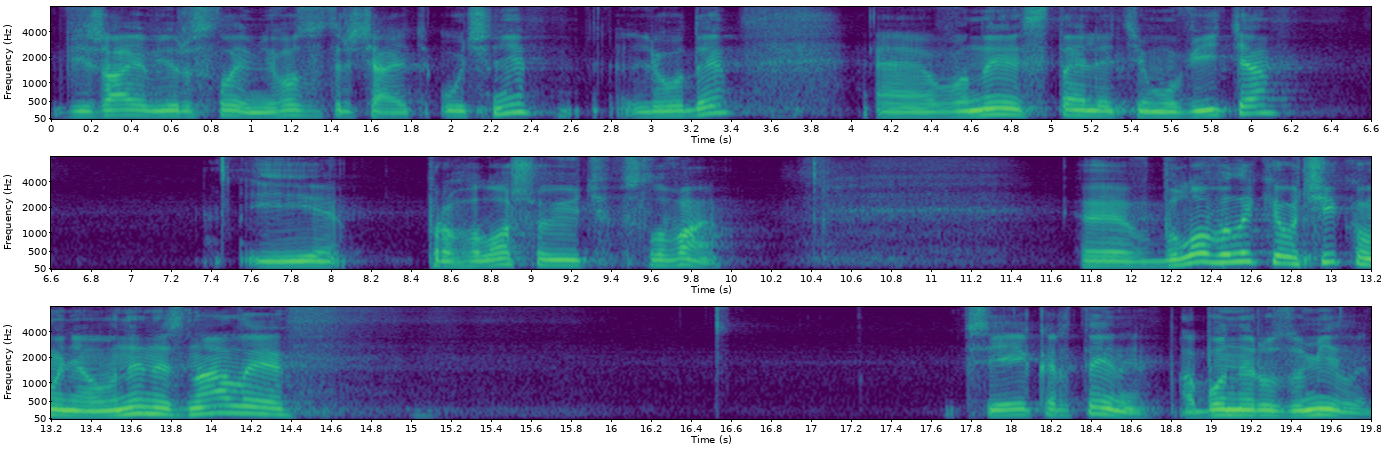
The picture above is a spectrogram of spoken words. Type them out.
в'їжджає в Єрусалим. Його зустрічають учні, люди. Е, Вони стелять йому віття і проголошують слова. Е, Було велике очікування, вони не знали всієї картини або не розуміли.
